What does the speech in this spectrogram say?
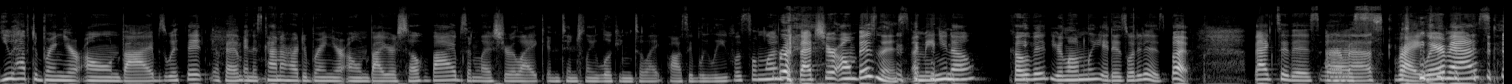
you have to bring your own vibes with it. Okay. And it's kind of hard to bring your own by yourself vibes unless you're like intentionally looking to like possibly leave with someone. But that's your own business. I mean, you know, COVID, you're lonely, it is what it is. But back to this. Wear a uh, mask. Right, wear a mask.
